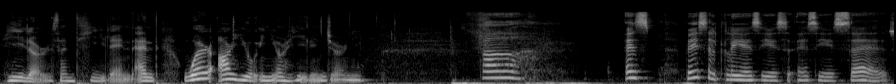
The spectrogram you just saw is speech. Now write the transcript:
healers and healing? And where are you in your healing journey? Uh, it's basically as you as you said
